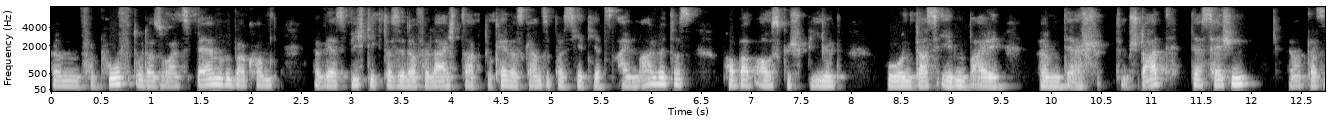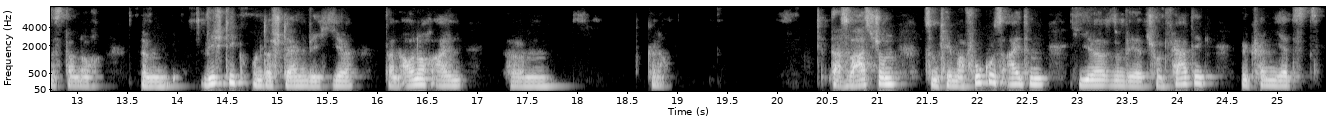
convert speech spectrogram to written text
ähm, verpufft oder so als Spam rüberkommt. Da wäre es wichtig, dass ihr da vielleicht sagt, okay, das Ganze passiert jetzt einmal, wird das Pop-up ausgespielt und das eben bei ähm, der, dem Start der Session. Ja, das ist dann noch ähm, wichtig und das stellen wir hier dann auch noch ein. Ähm, genau. Das war es schon zum Thema Fokus-Item. Hier sind wir jetzt schon fertig. Wir können jetzt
